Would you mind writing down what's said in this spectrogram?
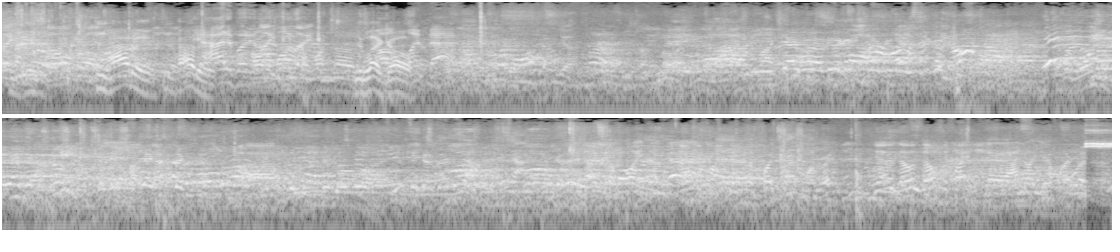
Like you're slow, bro. He had it. He had You it. had it, but it like you like You let go. went back. That's the fight. That was the fight. That was the fight second one, right? Yeah, that was, that was the fight. Yeah, yeah, I know. Yep, I read that.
